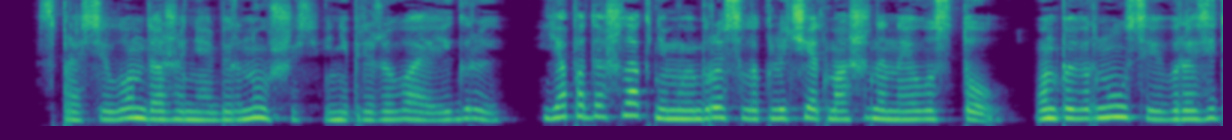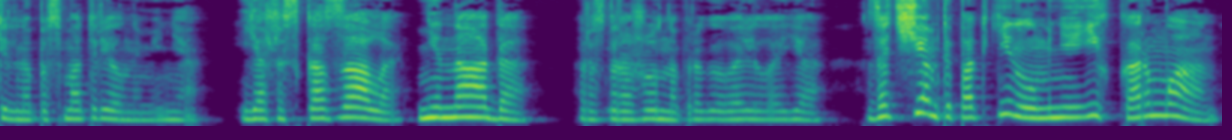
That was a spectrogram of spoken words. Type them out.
– спросил он, даже не обернувшись и не прерывая игры. Я подошла к нему и бросила ключи от машины на его стол. Он повернулся и выразительно посмотрел на меня. «Я же сказала, не надо!» – раздраженно проговорила я. «Зачем ты подкинул мне их карман?»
